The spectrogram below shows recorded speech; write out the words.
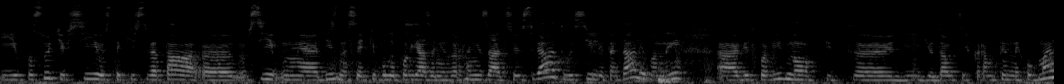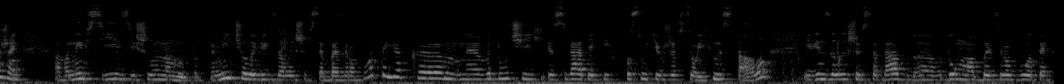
І по суті, всі ось такі свята, е, всі бізнеси, які були пов'язані з організацією свят, весіль і так далі, вони е, відповідно під дією да, цих карантинних обмежень, а вони всі зійшли на нуль. Тобто, мій чоловік залишився без роботи як е, ведучий свят, яких по суті вже все їх не стало, і він залишився да, вдома без роботи.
